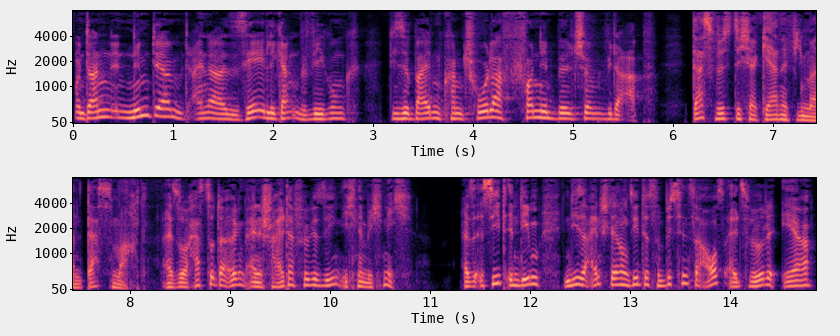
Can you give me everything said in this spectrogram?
Und dann nimmt er mit einer sehr eleganten Bewegung diese beiden Controller von dem Bildschirm wieder ab. Das wüsste ich ja gerne, wie man das macht. Also hast du da irgendeinen Schalter für gesehen? Ich nämlich nicht. Also es sieht in dem, in dieser Einstellung sieht es ein bisschen so aus, als würde er,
